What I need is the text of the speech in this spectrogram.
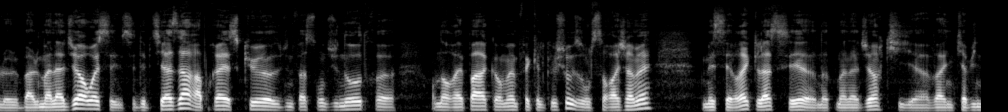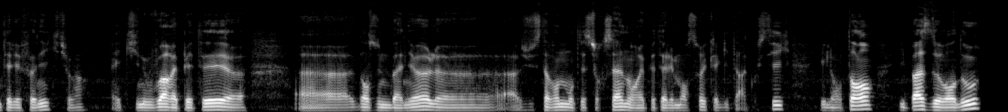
le, bah, manager, ouais, c'est des petits hasards. Après, est-ce que euh, d'une façon ou d'une autre, euh, on n'aurait pas quand même fait quelque chose? On le saura jamais. Mais c'est vrai que là, c'est euh, notre manager qui va à une cabine téléphonique, tu vois, et qui nous voit répéter. dans une bagnole, juste avant de monter sur scène, on répétait les morceaux avec la guitare acoustique. Il entend, il passe devant nous.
